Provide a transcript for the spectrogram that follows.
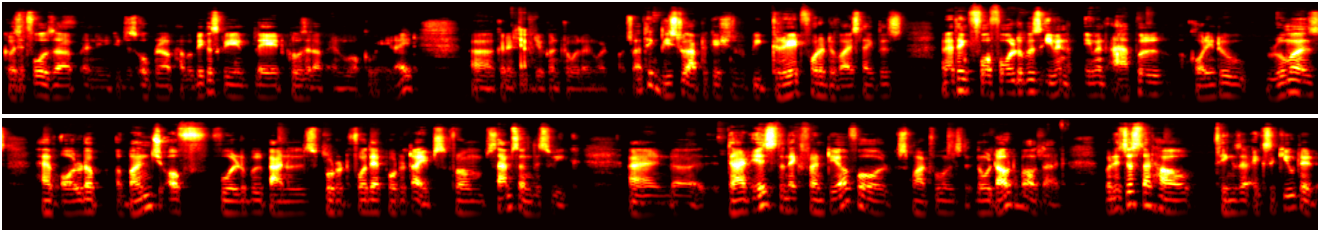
because it folds up and then you can just open it up have a bigger screen play it close it up and walk away right? Uh, connect Yeah. to your controller and whatnot. So i think these two applications would be great for a device like this. And i think for foldables even even apple according to rumors have ordered up a bunch of foldable panels for their prototypes from samsung this week. And uh, that is the next frontier for smartphones no doubt about that. But it's just that how things are executed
